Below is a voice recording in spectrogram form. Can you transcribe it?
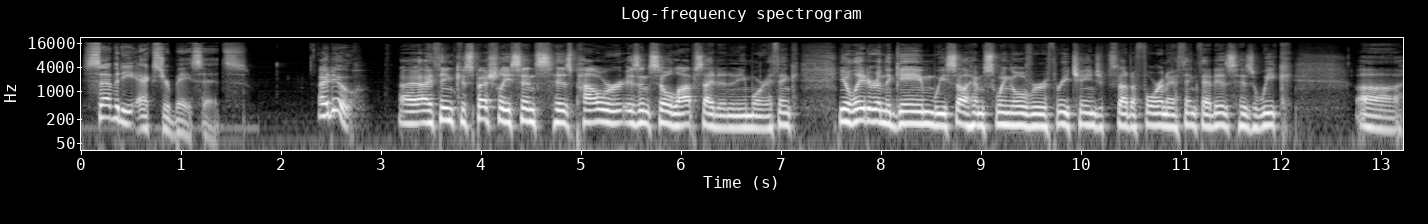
70 extra base hits? I do. I, think, especially since his power isn't so lopsided anymore. I think, you know, later in the game, we saw him swing over three changeups out of four, and I think that is his weak uh,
